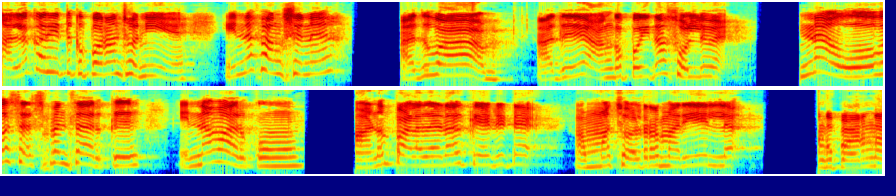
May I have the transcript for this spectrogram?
நல்ல காரியத்துக்கு போறோம்னு சொன்னியே என்ன ஃபங்க்ஷனு அதுவா அது அங்க போய் தான் சொல்லுவேன் என்ன ஓவர் சஸ்பென்ஸா இருக்கு என்னவா இருக்கும்? நானும் பல தடவை கேட்டுட்டேன். அம்மா சொல்ற மாதிரியே இல்ல. அங்க பாருங்க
